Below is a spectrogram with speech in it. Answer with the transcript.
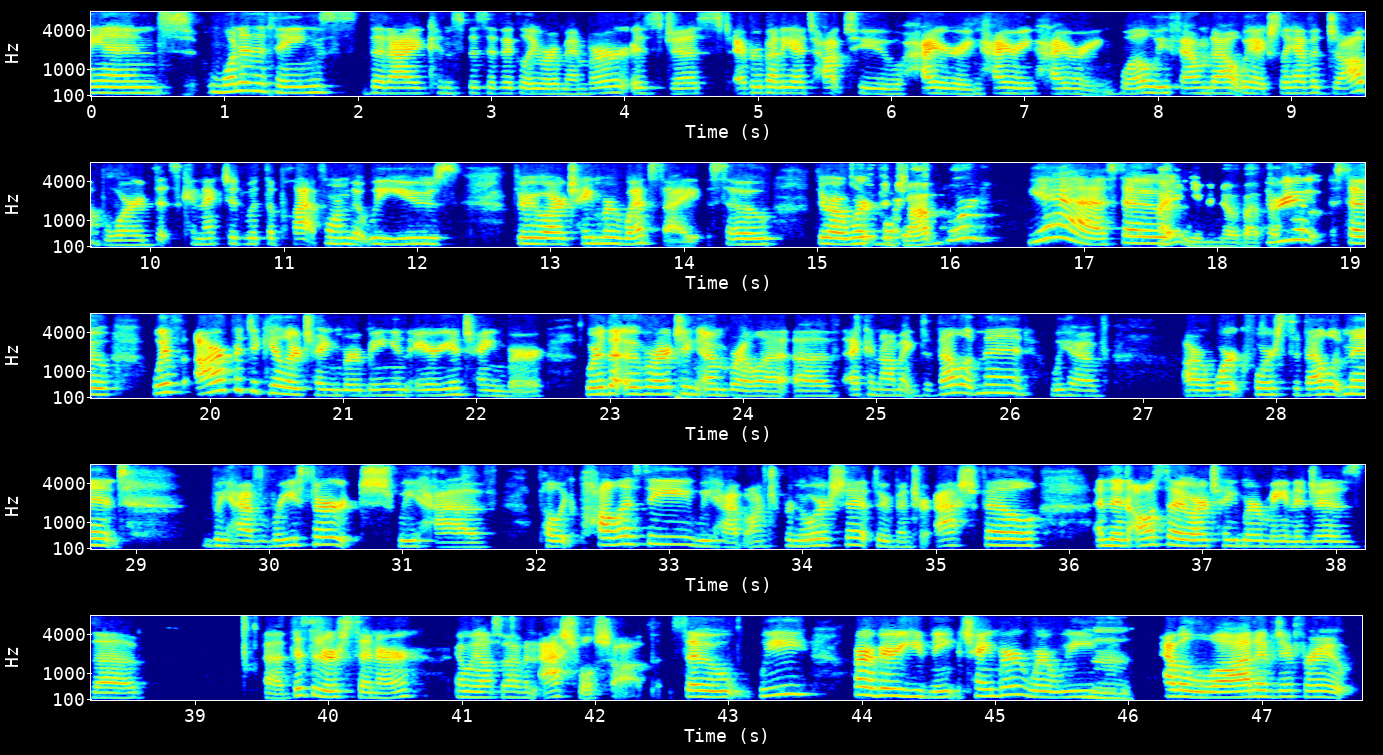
And one of the things that i can specifically remember is just everybody i talked to hiring hiring hiring. Well we found out we actually have a job board that's connected with the platform that we use through our chamber website. So through our work the job board yeah. So I didn't even know about that. Through, so with our particular chamber being an area chamber, we're the overarching umbrella of economic development. We have our workforce development. We have research. We have public policy. We have entrepreneurship through Venture Asheville. And then also our chamber manages the uh, visitor center. And we also have an Asheville shop. So we are a very unique chamber where we mm have a lot of different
